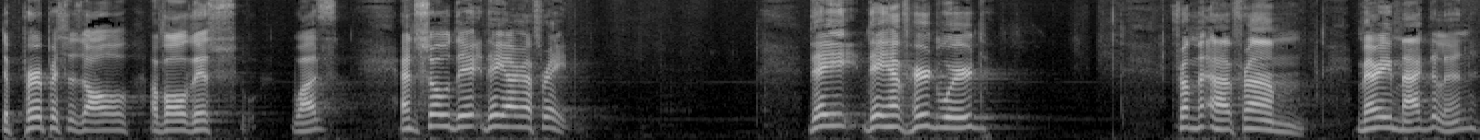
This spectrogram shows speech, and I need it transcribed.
the purpose is all of all this was. And so they, they are afraid. They, they have heard word from, uh, from Mary Magdalene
